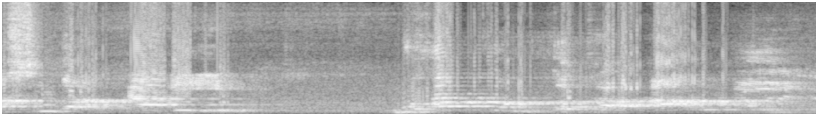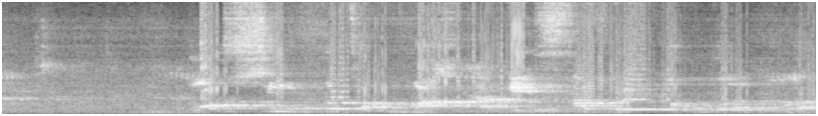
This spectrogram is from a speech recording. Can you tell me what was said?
আসিবার আগে মুহাররম তথা আরবি বর্ষের প্রথম মাসটাকে সফরে আউয়াল বলা।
